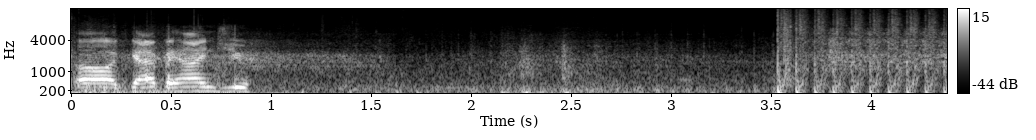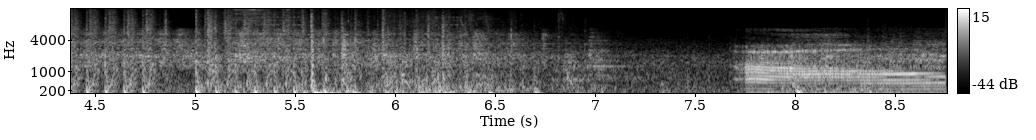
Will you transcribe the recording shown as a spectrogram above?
Oh, guy behind you. Oh,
